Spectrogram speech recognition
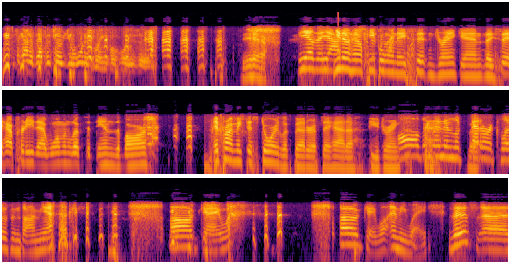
This is the kind of episode you want to bring before you see. Yeah. Yeah, the, yeah. You know how people when they sit and drink and they say how pretty that woman looks at the end of the bar. It'd probably make this story look better if they had a few drinks. All the women look But- better at closing time. Yeah. okay. Well, okay. Well, anyway, this uh,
